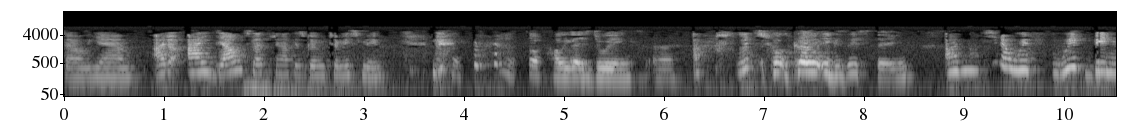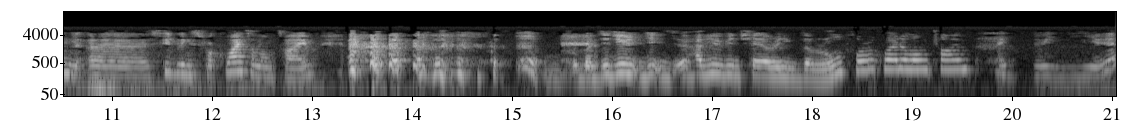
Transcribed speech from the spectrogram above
So yeah, I, don't, I doubt that Renat is going to miss me. So how are you guys doing? Uh, Uh, co- coexisting. Um, you know, we've we've been uh, siblings for quite a long time. but did you did, have you been sharing the room for quite a long time? I, yeah,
